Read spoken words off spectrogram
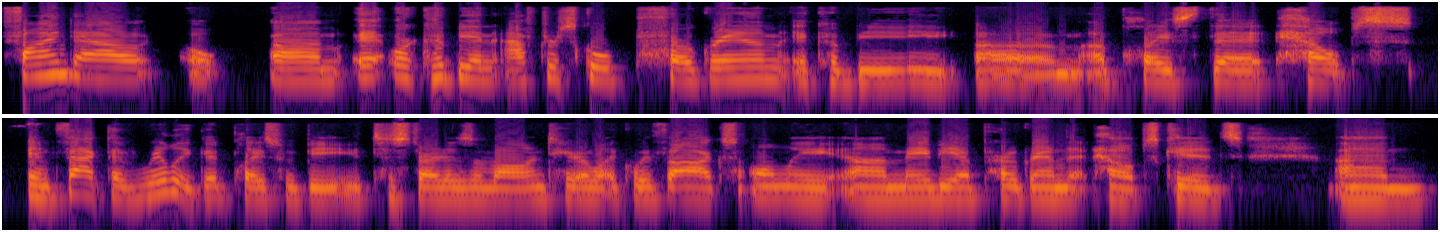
find out oh, um, it, or it could be an after school program. It could be um, a place that helps. In fact, a really good place would be to start as a volunteer, like with Vox, only um, maybe a program that helps kids. Um,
